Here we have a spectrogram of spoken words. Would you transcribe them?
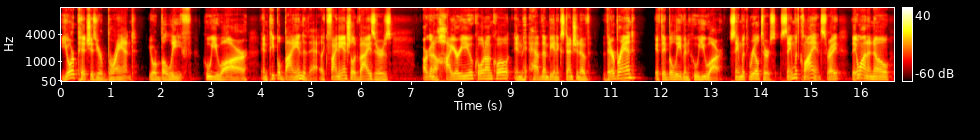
your pitch is your brand, your belief, who you are, and people buy into that. Like financial advisors are going to hire you, quote unquote, and have them be an extension of their brand if they believe in who you are. Same with realtors, same with clients, right? They mm-hmm. want to know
